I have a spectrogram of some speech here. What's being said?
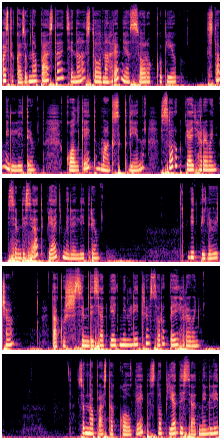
Ось така зубна паста, ціна 101 гривня 40 копійок. 100 мл. Colgate Max Clean 45 гривень 75 мл. Відбілююча також 75 мл 45 гривень. Зубна паста Colgate 150 мл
